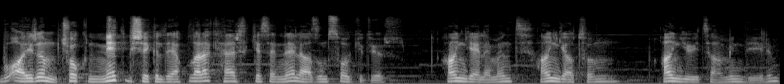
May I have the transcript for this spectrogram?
bu ayrım çok net bir şekilde yapılarak herkese ne lazımsa o gidiyor. Hangi element, hangi atom, hangi vitamin diyelim,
